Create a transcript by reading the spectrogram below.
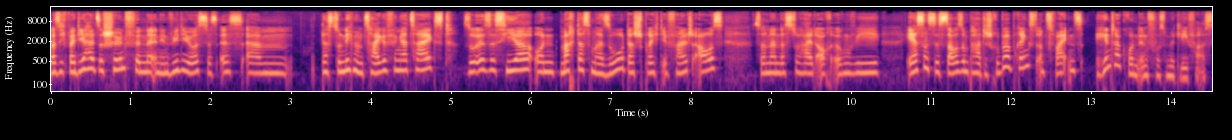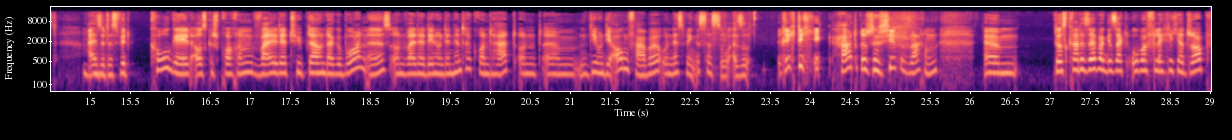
Was ich bei dir halt so schön finde in den Videos, das ist, ähm, dass du nicht mit dem Zeigefinger zeigst, so ist es hier und mach das mal so, das sprecht ihr falsch aus, sondern dass du halt auch irgendwie erstens das sausympathisch rüberbringst und zweitens Hintergrundinfos mitlieferst. Also das wird Colgate ausgesprochen, weil der Typ da und da geboren ist und weil der den und den Hintergrund hat und ähm, die und die Augenfarbe und deswegen ist das so. Also richtig hart recherchierte Sachen. Ähm, du hast gerade selber gesagt, oberflächlicher Job,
